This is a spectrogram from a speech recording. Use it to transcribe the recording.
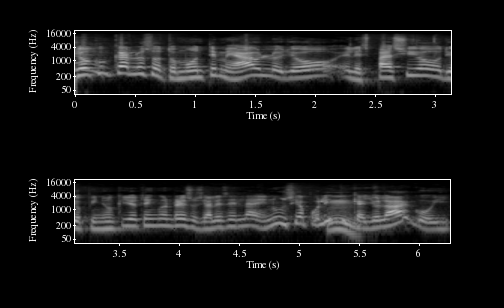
Yo con Carlos Sotomonte me hablo, yo el espacio de opinión que yo tengo en redes sociales es la denuncia política, Mm. yo la hago y,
